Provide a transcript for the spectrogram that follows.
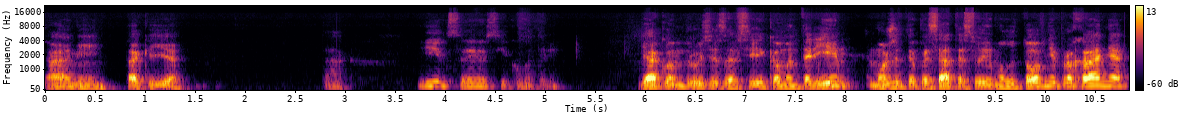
Амінь. Так і є. Так. І це всі коментарі. Дякуємо, друзі, за всі коментарі. Можете писати свої молитовні прохання.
